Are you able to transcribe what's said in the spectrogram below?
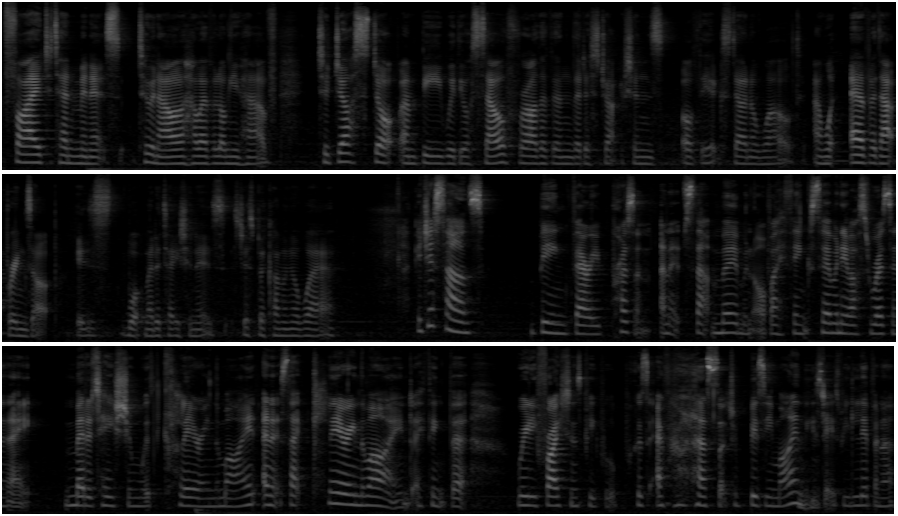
five to 10 minutes to an hour, however long you have, to just stop and be with yourself rather than the distractions of the external world. And whatever that brings up is what meditation is. It's just becoming aware. It just sounds being very present. And it's that moment of, I think so many of us resonate meditation with clearing the mind. And it's that clearing the mind, I think, that really frightens people because everyone has such a busy mind mm-hmm. these days. We live in a,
